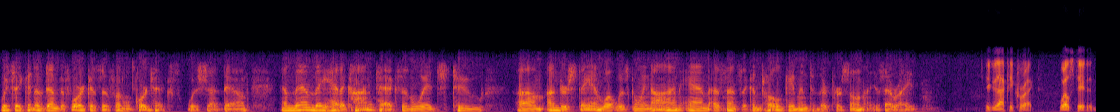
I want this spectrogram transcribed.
which they couldn't have done before because their frontal cortex was shut down. And then they had a context in which to um, understand what was going on, and a sense of control came into their persona. Is that right? Exactly correct. Well stated.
